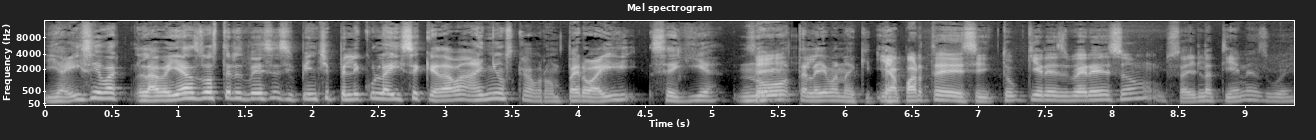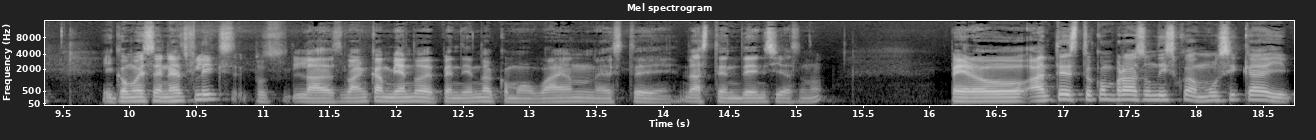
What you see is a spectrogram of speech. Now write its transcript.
y ahí se iba, la veías dos, tres veces y pinche película ahí se quedaba años, cabrón, pero ahí seguía, no Sí. te la iban a quitar. Y aparte, si tú quieres ver eso, pues ahí la tienes, güey. Y como es en Netflix, pues las van cambiando dependiendo a cómo van este, las tendencias, ¿no? Pero antes tú comprabas un disco de música y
